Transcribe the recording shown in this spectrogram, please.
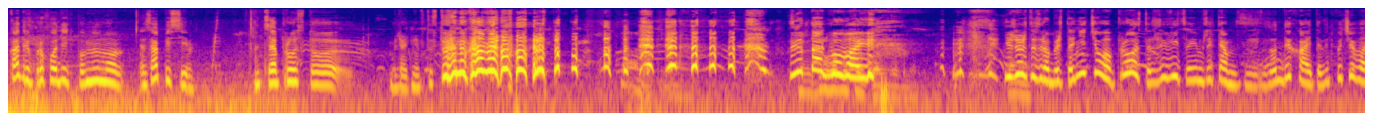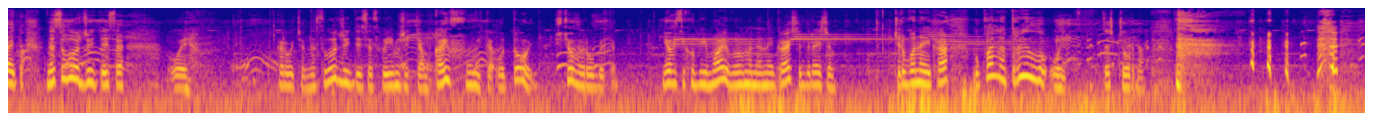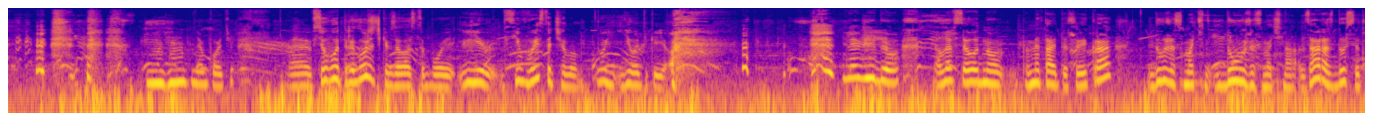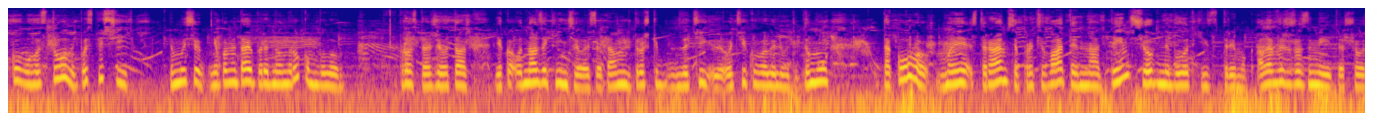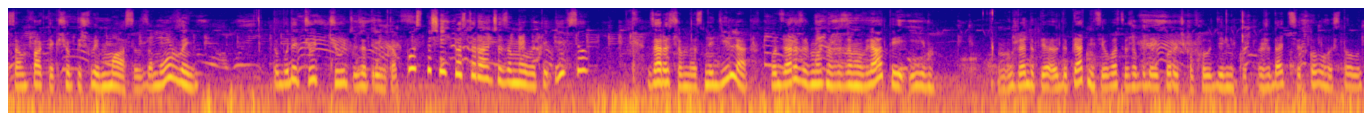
кадрів проходить помимо записі. Це просто. Блядь, не в ту сторону камеру повернула. Так буває. І що ж ти зробиш? Та нічого, просто живіть своїм життям, віддихайте, відпочивайте, насолоджуйтеся. Ой. Коротше, насолоджуйтеся своїм життям, кайфуйте. Ото, що ви робите. Я всіх обіймаю, ви в мене найкраще. До речі, червона ікра буквально три ло... Ой, це ж чорна. Я бачу. Е, Всього три ложечки взяла з собою і всім вистачило. Ну, їла тільки я. Для відео. Але все одно пам'ятайте, що ікра дуже смачна, дуже смачна. Зараз до святкового столу поспішіть. Тому що я пам'ятаю, перед Новим роком було просто ажіотаж, яка одна закінчилася, там трошки очікували люди. Тому такого ми стараємося працювати над тим, щоб не було таких затримок. Але ви ж розумієте, що сам факт, якщо пішли маса замовлень, то буде чуть-чуть затримка. Поспішіть просто раніше замовити і все. Зараз в нас неділя, от зараз можна вже замовляти і п'я- до п'ятниці у вас вже буде і корочка в холодильнику. Ждать святкового столу.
